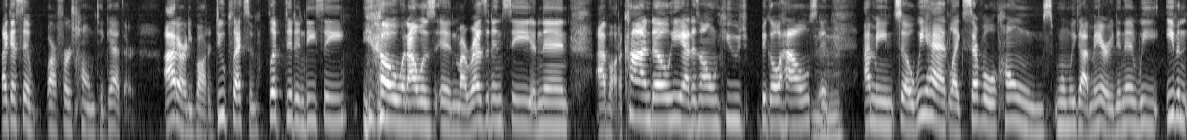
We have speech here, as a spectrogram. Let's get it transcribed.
like i said our first home together. I'd already bought a duplex and flipped it in dc you know when i was in my residency. And then i bought a condo. He had his own huge big old house. And mm-hmm. I mean, so we had like several homes when we got married, and then we even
